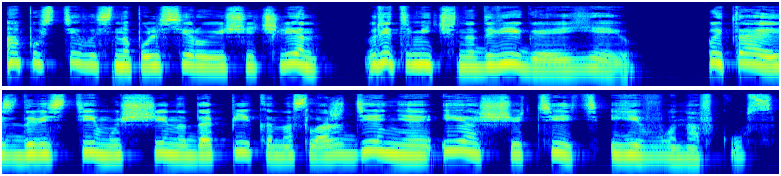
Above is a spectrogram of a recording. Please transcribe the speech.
опустилась на пульсирующий член, ритмично двигая ею, пытаясь довести мужчину до пика наслаждения и ощутить его на вкус.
